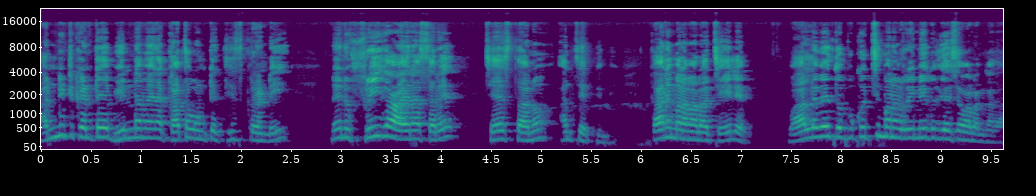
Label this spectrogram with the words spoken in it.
అన్నిటికంటే భిన్నమైన కథ ఉంటే తీసుకురండి. నేను ఫ్రీగా అయినా సరే చేస్తాను అని చెప్పింది. కానీ మనం అలా చేయలేం. వాళ్ళవే దుబ్బుకొచ్చి మనం రీమేకులు చేసేవాళ్ళం కదా.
